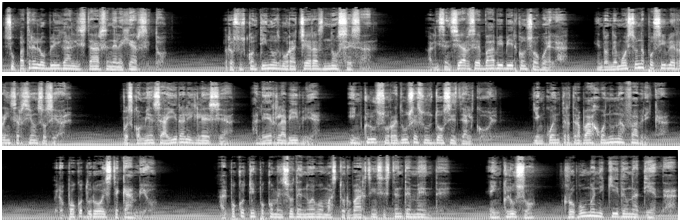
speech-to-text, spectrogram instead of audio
su padre lo obliga a alistarse en el ejército. Pero sus continuas borracheras no cesan. Al licenciarse va a vivir con su abuela, en donde muestra una posible reinserción social, pues comienza a ir a la iglesia, a leer la Biblia e incluso reduce sus dosis de alcohol y encuentra trabajo en una fábrica. Pero poco duró este cambio. Al poco tiempo comenzó de nuevo a masturbarse insistentemente e incluso robó un maniquí de una tienda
